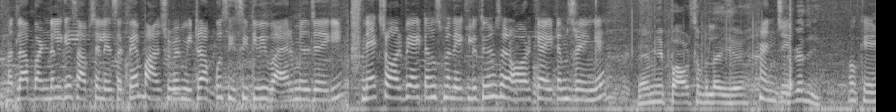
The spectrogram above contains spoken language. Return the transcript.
मतलब आप बंडल के हिसाब से ले सकते हैं। पाँच रुपए मीटर आपको सीसीटीवी वायर मिल जाएगी। नेक्स्ट और भी आइटम्स में देख लेती हूँ सर और क्या आइटम्स रहेंगे? मैम ये पावर सप्लाई है। हाँ जी। ठीक है जी? ओके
